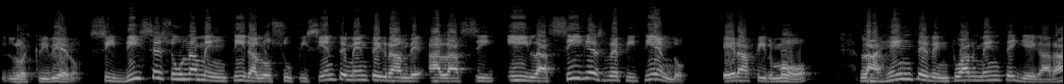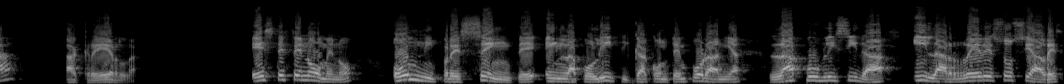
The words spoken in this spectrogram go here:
lo escribieron, si dices una mentira lo suficientemente grande y la sigues repitiendo, él afirmó, la gente eventualmente llegará a creerla. Este fenómeno omnipresente en la política contemporánea, la publicidad y las redes sociales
